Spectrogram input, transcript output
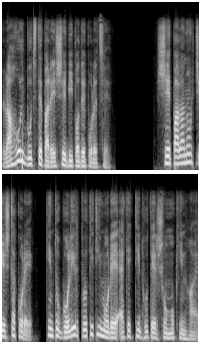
রাহুল বুঝতে পারে সে বিপদে পড়েছে। সে পালানোর চেষ্টা করে কিন্তু গলির প্রতিটি মোড়ে এক একটি ভূতের সম্মুখীন হয়।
